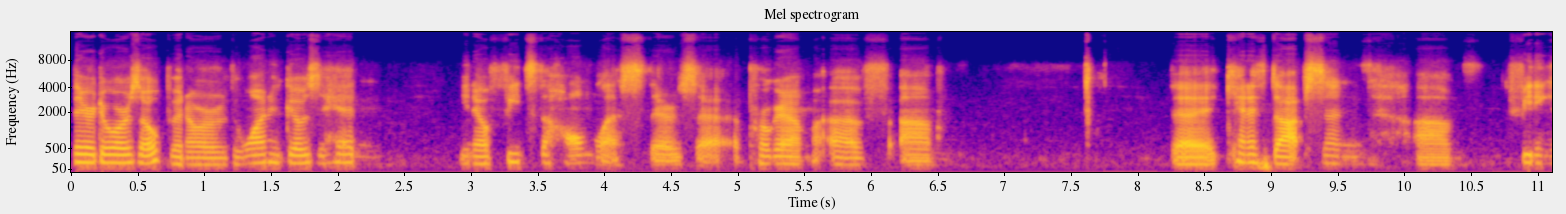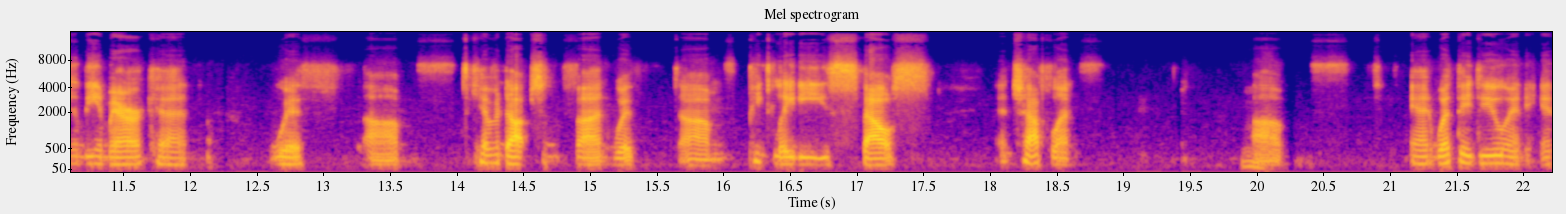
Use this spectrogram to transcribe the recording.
their doors open, or the one who goes ahead and you know feeds the homeless. There's a, a program of um, the Kenneth Dobson um, Feeding the American with um, Kevin Dobson Fund with um, Pink Lady's spouse and chaplain. Mm. Um, and what they do in, in,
